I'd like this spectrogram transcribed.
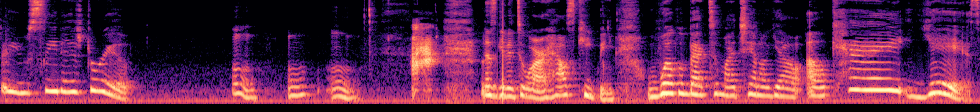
Do you see this drip? Mm, mm, mm. Let's get into our housekeeping. Welcome back to my channel y'all. Okay yes.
